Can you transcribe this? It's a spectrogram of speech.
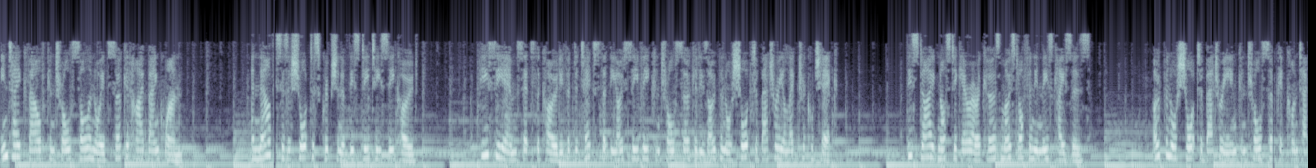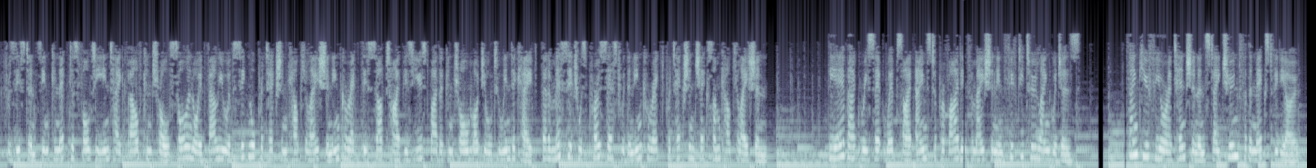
Intake valve control solenoid circuit high bank 1. And now this is a short description of this DTC code. PCM sets the code if it detects that the OCV control circuit is open or short to battery electrical check. This diagnostic error occurs most often in these cases open or short to battery in control circuit contact resistance in connectors faulty intake valve control solenoid value of signal protection calculation incorrect This subtype is used by the control module to indicate that a message was processed with an incorrect protection checksum calculation. The Airbag Reset website aims to provide information in 52 languages. Thank you for your attention and stay tuned for the next video.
